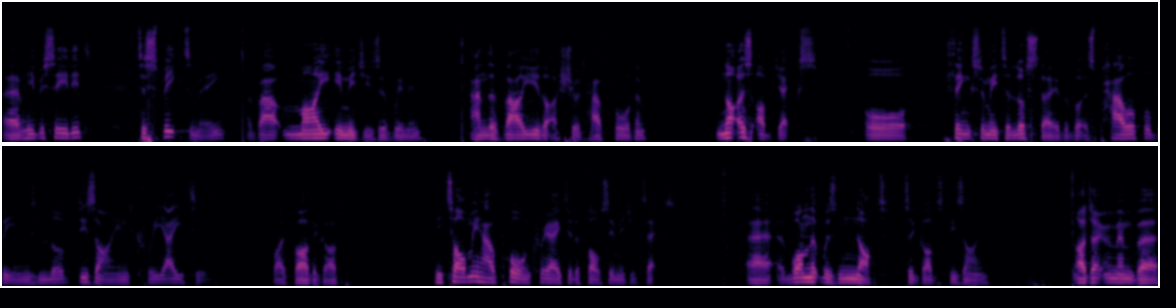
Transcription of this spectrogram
Um, he proceeded to speak to me about my images of women and the value that I should have for them. Not as objects or things for me to lust over, but as powerful beings, loved, designed, created by Father God. He told me how porn created a false image of sex, uh, one that was not to God's design. I don't remember,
